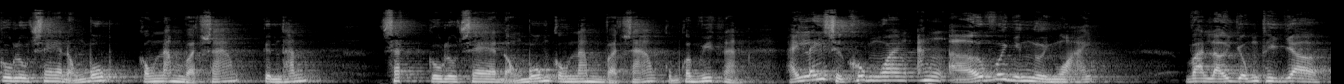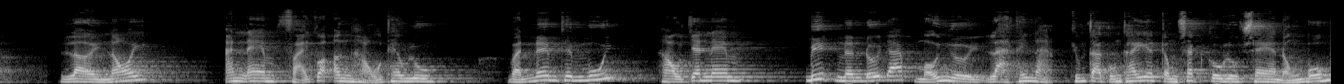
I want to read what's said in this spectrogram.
Cô-lô-xe đoạn 4 câu 5 và 6 Kinh Thánh. Sách Cô-lô-xe đoạn 4 câu 5 và 6 cũng có viết rằng, Hãy lấy sự khôn ngoan ăn ở với những người ngoại Và lợi dụng thì giờ Lời nói anh em phải có ân hậu theo luôn. Và nêm thêm muối, Hầu cho anh em biết nên đối đáp mỗi người là thế nào. Chúng ta cũng thấy trong sách Cô-lô-xe đoạn 4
